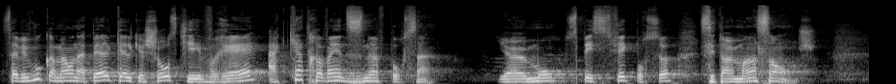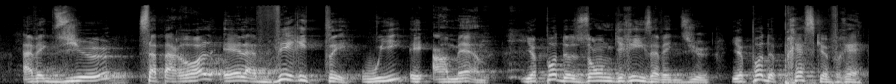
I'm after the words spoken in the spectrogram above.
savez-vous comment on appelle quelque chose qui est vrai à 99 Il y a un mot spécifique pour ça, c'est un mensonge. Avec Dieu, sa parole est la vérité. Oui et Amen. Il n'y a pas de zone grise avec Dieu. Il n'y a pas de presque vrai.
